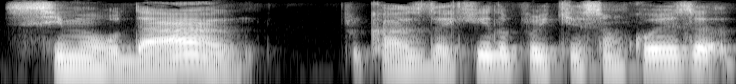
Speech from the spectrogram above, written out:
se moldar por causa daquilo, porque são coisas.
